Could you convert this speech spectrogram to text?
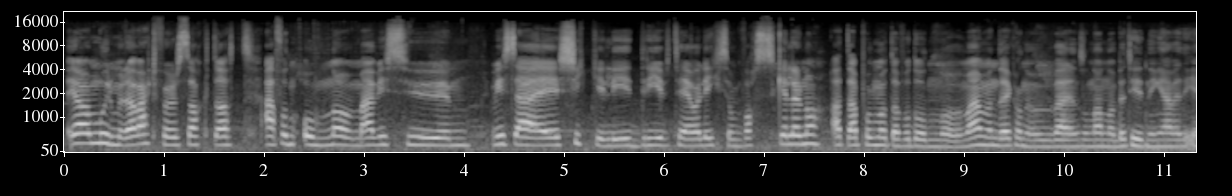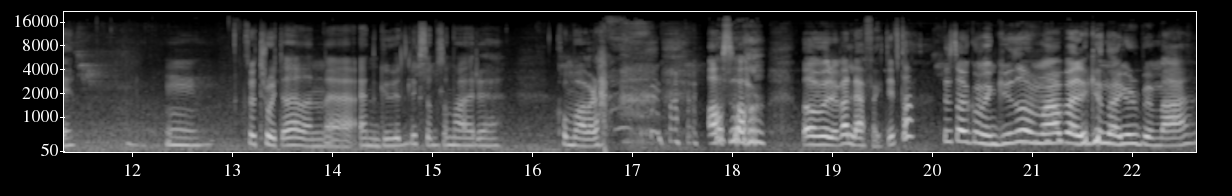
Ja, mormor har i hvert fall sagt at jeg har fått ånden over meg hvis, hun, hvis jeg skikkelig driver til å liksom vaske eller noe. At jeg på en måte har fått ånden over meg, men det kan jo være en sånn annen betydning, jeg vet ikke. Mm. Så jeg tror ikke det er en, en gud liksom, som har eh, kommet over deg? Altså, det hadde vært veldig effektivt, da. Hvis det hadde kommet en gud over meg bare kunne ha hjulpet meg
